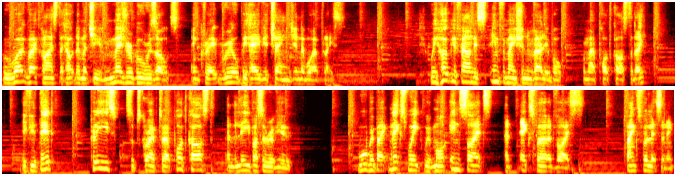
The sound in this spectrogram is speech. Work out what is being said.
We work with our clients to help them achieve measurable results and create real behavior change in the workplace. We hope you found this information valuable from our podcast today. If you did, please subscribe to our podcast and leave us a review. We'll be back next week with more insights and expert advice. Thanks for listening.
